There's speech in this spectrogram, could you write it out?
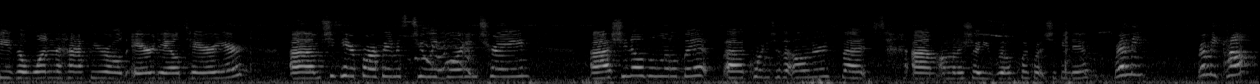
She's a one and a half year old Airedale Terrier. Um, she's here for our famous two week board and train. Uh, she knows a little bit uh, according to the owners, but um, I'm going to show you real quick what she can do. Remi, Remi, come, come,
